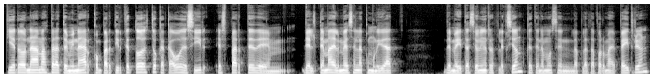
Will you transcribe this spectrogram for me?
Quiero nada más para terminar compartir que todo esto que acabo de decir es parte del tema del mes en la comunidad de meditación y reflexión que tenemos en la plataforma de Patreon.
